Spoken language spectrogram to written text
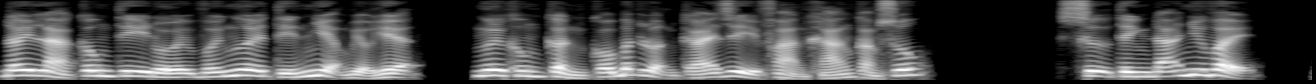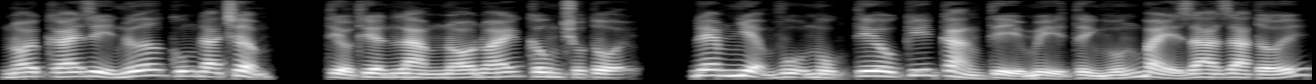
đây là công ty đối với ngươi tín nhiệm biểu hiện, ngươi không cần có bất luận cái gì phản kháng cảm xúc. Sự tình đã như vậy, nói cái gì nữa cũng đã chậm, tiểu thiền làm nó đoái công chỗ tội, đem nhiệm vụ mục tiêu kỹ càng tỉ mỉ tình huống bày ra ra tới.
